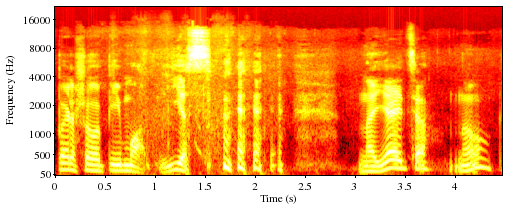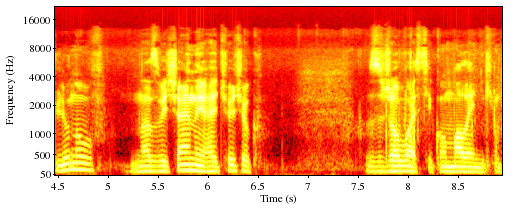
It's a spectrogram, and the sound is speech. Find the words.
Першого піймав. Єс! на яйця, ну, клюнув на звичайний гачочок з джавастиком маленьким.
